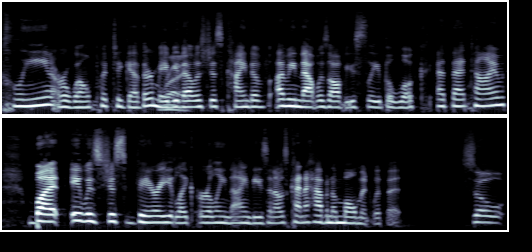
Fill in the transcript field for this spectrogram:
clean or well put together. Maybe Right. that was just kind of, I mean, that was obviously the look at that time, but it was just very like early 90s, and I was kind of having a moment with it. So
